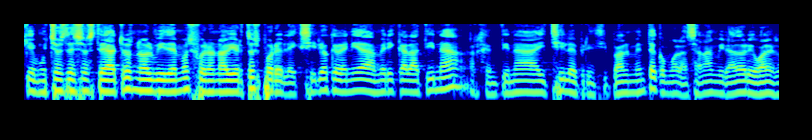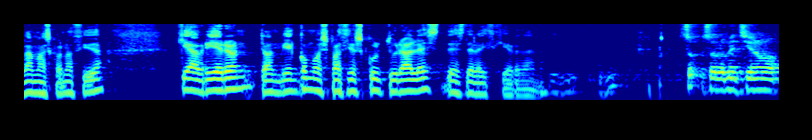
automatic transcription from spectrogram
que muchos de esos teatros, no olvidemos, fueron abiertos por el exilio que venía de América Latina, Argentina y Chile principalmente, como la Sala Mirador, igual es la más conocida, que abrieron también como espacios culturales desde la izquierda. ¿no? Solo menciono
